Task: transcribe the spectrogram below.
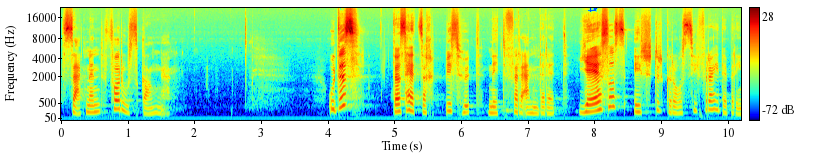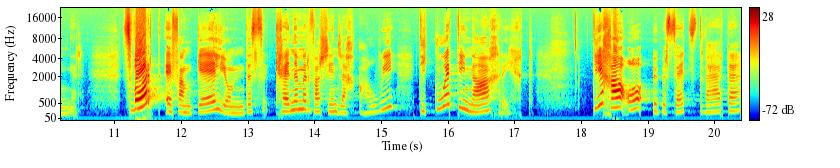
segnend vorausgegangen. Und das das hat sich bis heute nicht verändert. Jesus ist der große Freudebringer. Das Wort Evangelium, das kennen wir wahrscheinlich alle, die gute Nachricht. Die kann auch übersetzt werden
